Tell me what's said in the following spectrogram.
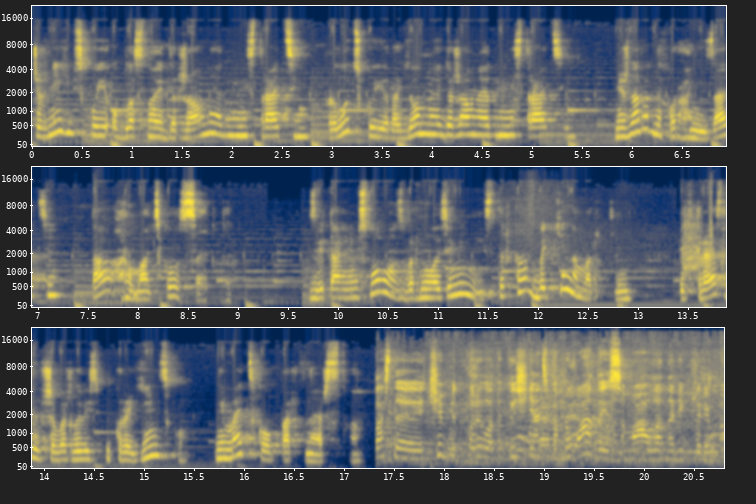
Чернігівської обласної державної адміністрації, Прилуцької районної державної адміністрації, міжнародних організацій та громадського сектору. З вітальним словом звернулася міністерка Беттіна Мартін, підкресливши важливість українського німецького партнерства. Власне, чим підкорила таки Чинянська громада і сама Олена Вікторівна?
